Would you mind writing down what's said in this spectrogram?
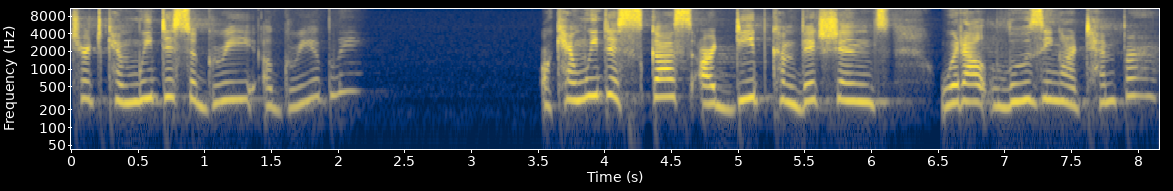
Church, can we disagree agreeably? Or can we discuss our deep convictions without losing our temper?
